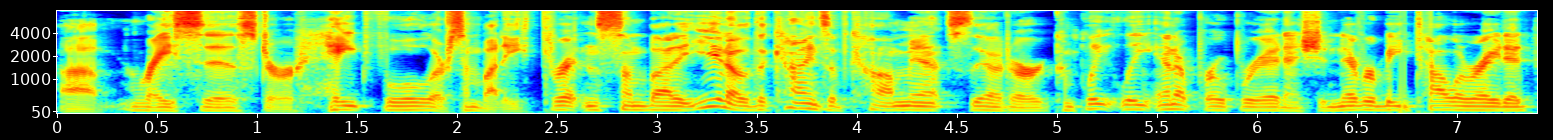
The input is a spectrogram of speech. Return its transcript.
uh, racist or hateful, or somebody threatens somebody, you know, the kinds of comments that are completely inappropriate and should never be tolerated,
